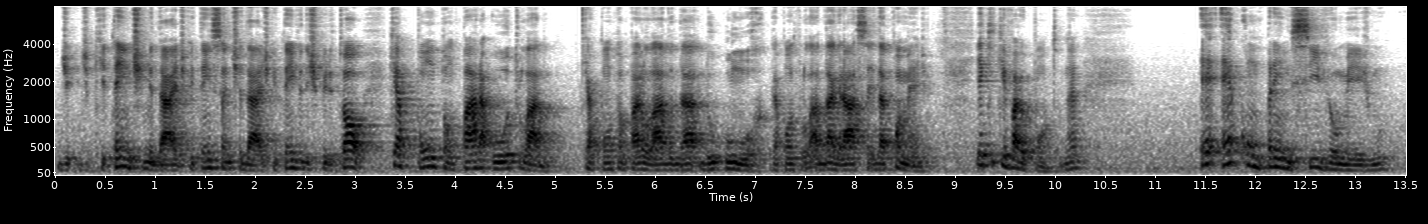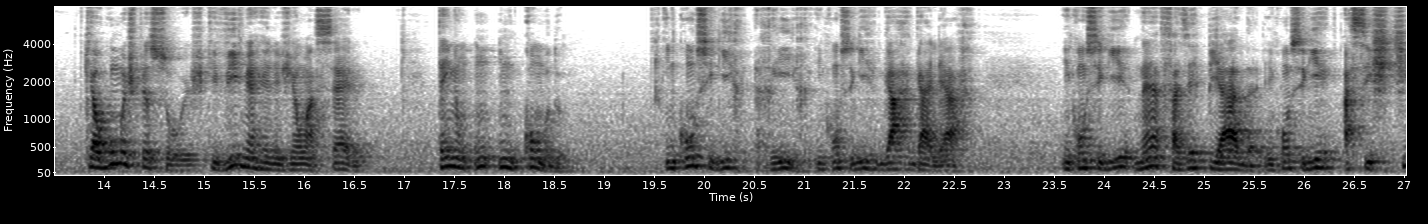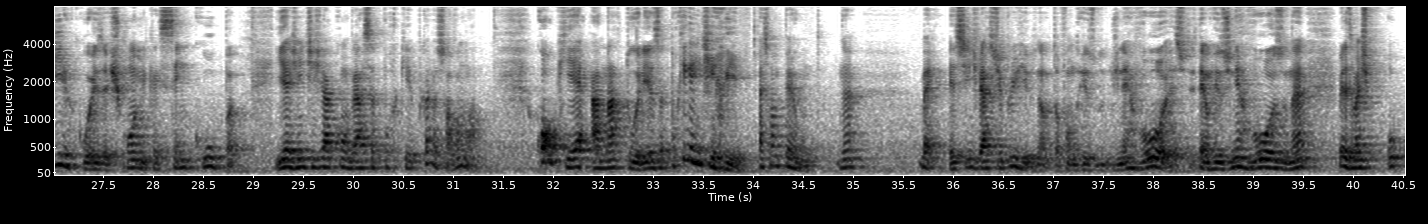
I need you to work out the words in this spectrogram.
de, de, que têm intimidade, que têm santidade, que têm vida espiritual, que apontam para o outro lado, que apontam para o lado da, do humor, que apontam para o lado da graça e da comédia. E aqui que vai o ponto, né? É, é compreensível mesmo que algumas pessoas que vivem a religião a sério tenham um incômodo em conseguir rir, em conseguir gargalhar, em conseguir né, fazer piada, em conseguir assistir coisas cômicas sem culpa. E a gente já conversa por quê? Porque olha só, vamos lá. Qual que é a natureza? Por que a gente ri? Essa é uma pergunta, né? Bem, existem diversos tipos de riso. Não, estou falando do riso de nervoso, tem o riso de nervoso, né? Beleza, mas o,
